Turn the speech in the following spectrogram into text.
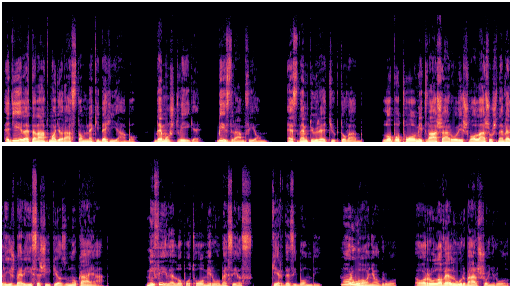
egy életen át magyaráztam neki, de hiába. De most vége. Bízd rám, fiam. Ezt nem tűrhetjük tovább. Lopott holmit vásárol és vallásos nevelésben részesíti az unokáját. Miféle lopott holmiról beszélsz? kérdezi Bondi. A ruhaanyagról. Arról a velúrbársonyról.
